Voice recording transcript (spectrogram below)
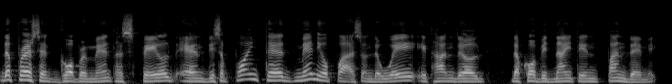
The present government has failed and disappointed many of us on the way it handled the COVID-19 pandemic.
